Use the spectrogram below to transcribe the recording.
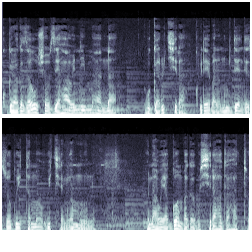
kugaragaza aho ubushobozi yahawe n'imana bugarukira ku birebana n'umudendezo wo guhitamo w'ikiremwamuntu. Ntawe yagombaga gushyiraho agahato.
